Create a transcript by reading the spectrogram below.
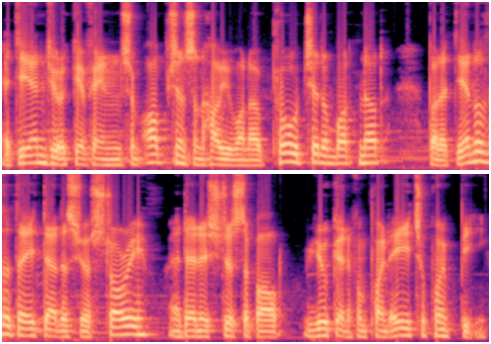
At the end, you're given some options on how you want to approach it and whatnot. But at the end of the day, that is your story, and then it's just about you getting from point A to point B.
